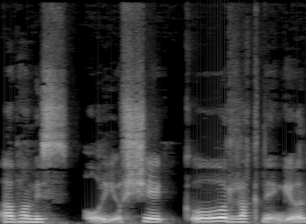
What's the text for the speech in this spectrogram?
अब हम इस ओरियो शेक को रख देंगे और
